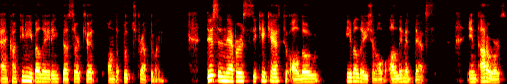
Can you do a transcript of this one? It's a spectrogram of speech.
and continue evaluating the circuit on the bootstrapped one. This enables CKKS to allow evaluation of unlimited depths. In other words,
